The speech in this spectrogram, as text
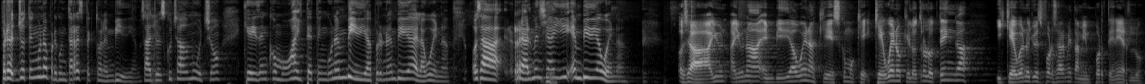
Pero yo tengo una pregunta respecto a la envidia. O sea, yo he escuchado mucho que dicen como, ay, te tengo una envidia, pero una envidia de la buena. O sea, ¿realmente Sí. hay envidia buena? O sea, hay, un, hay una envidia buena que es como que qué bueno que el otro lo tenga y qué bueno yo esforzarme también por tenerlo.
